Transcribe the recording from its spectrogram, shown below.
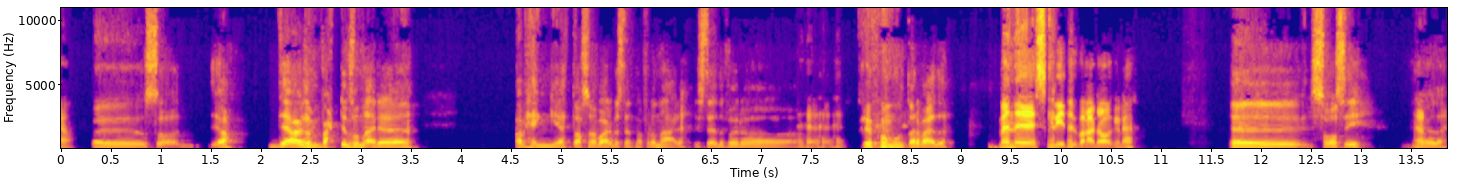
Ja. Uh, så ja, det har liksom vært en sånn derre avhengighet da, som jeg bare bestemte meg for å nære, i stedet for å prøve å motarbeide. Men eh, skriver du hver dag, eller? Uh, så å si. Jeg Ja. gjør det.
